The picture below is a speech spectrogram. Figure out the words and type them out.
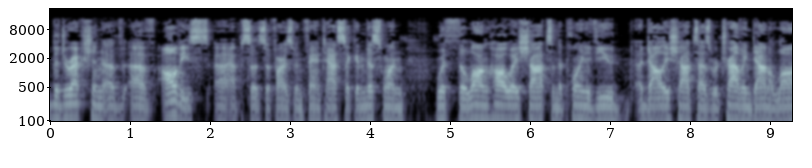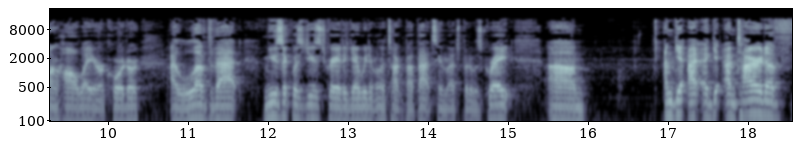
the direction of of all these uh, episodes so far has been fantastic, and this one with the long hallway shots and the point of view uh, dolly shots as we're traveling down a long hallway or a corridor. I loved that. Music was used great. Again, we didn't really talk about that too much, but it was great. Um, I'm get, I, I get, I'm tired of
